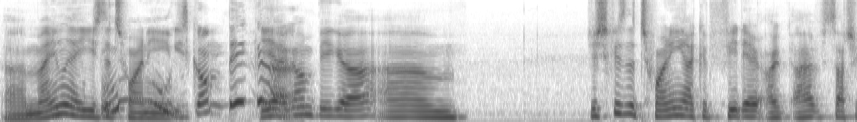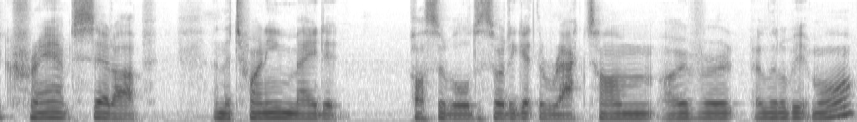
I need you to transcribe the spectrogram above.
Uh, mainly I use the Ooh, 20. He's gone bigger. Yeah, I've gone bigger. Um, just because the 20, I could fit. I, I have such a cramped setup, and the 20 made it possible to sort of get the rack tom over it a little bit more,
